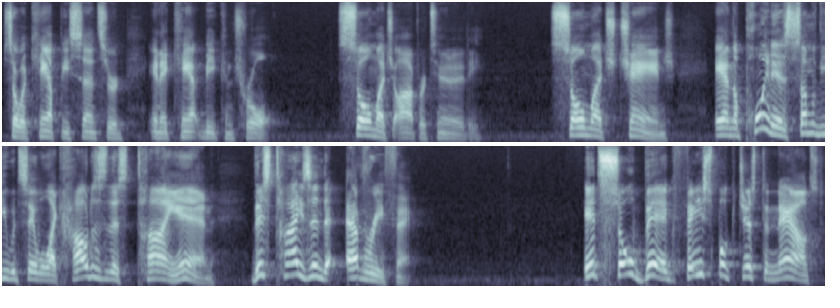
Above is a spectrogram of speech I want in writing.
So it can't be censored and it can't be controlled. So much opportunity, so much change. And the point is, some of you would say, well, like, how does this tie in? This ties into everything. It's so big, Facebook just announced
